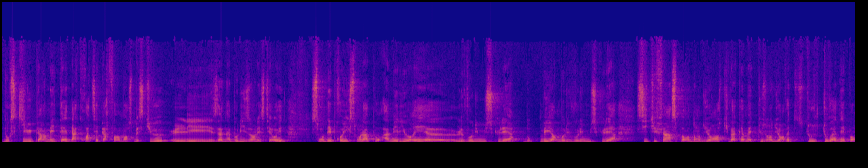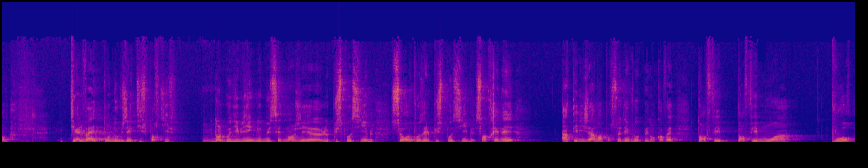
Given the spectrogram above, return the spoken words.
Donc ce qui lui permettait d'accroître ses performances. Mais si tu veux, les anabolisants, les stéroïdes, sont des produits qui sont là pour améliorer euh, le volume musculaire, donc meilleur volume musculaire. Si tu fais un sport d'endurance, tu vas quand même être plus endurant. En fait, tout, tout va dépendre quel va être ton objectif sportif. Hmm. Dans le bodybuilding, le but c'est de manger euh, le plus possible, se reposer le plus possible, s'entraîner intelligemment pour se développer. Donc en fait, t'en fais, en fais moins pour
